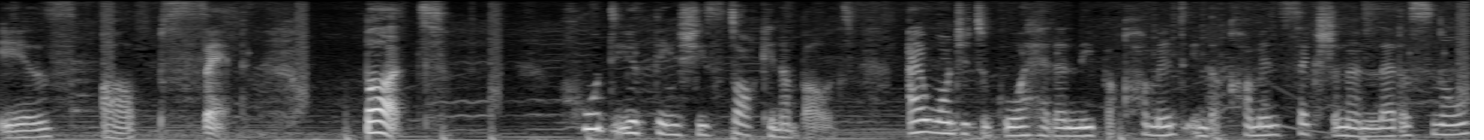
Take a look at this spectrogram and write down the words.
is upset. But who do you think she's talking about? I want you to go ahead and leave a comment in the comment section and let us know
